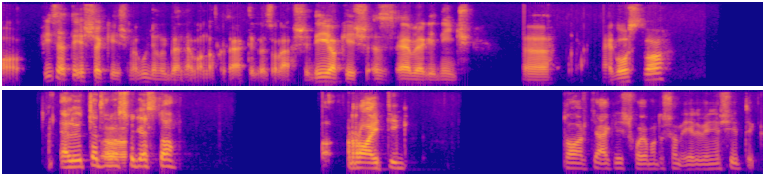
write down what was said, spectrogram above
a fizetések is, meg ugyanúgy benne vannak az átigazolási díjak is, ez elvileg nincs uh, megosztva, Előtted van az, hogy ezt a rajtig tartják és folyamatosan érvényesítik?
